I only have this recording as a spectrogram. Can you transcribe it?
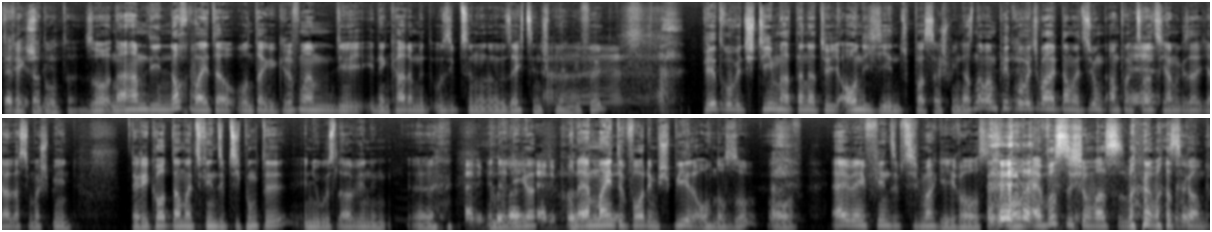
direkt darunter. So, und dann haben die noch weiter runtergegriffen, haben die den Kader mit U17 und U16 Spielern gefüllt. Äh, Petrovic Team hat dann natürlich auch nicht jeden Superstar spielen lassen, aber Petrovic war halt damals jung, Anfang Ja. 20, haben gesagt, ja, lass ihn mal spielen. Der Rekord damals 74 Punkte in Jugoslawien, in, äh, in der Liga. Und er meinte vor dem Spiel auch noch so auf, ey, wenn ich 74 mache, gehe ich raus. Er wusste schon, was, was kommt.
